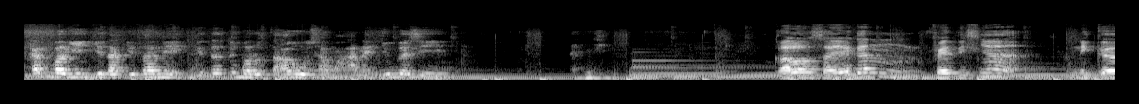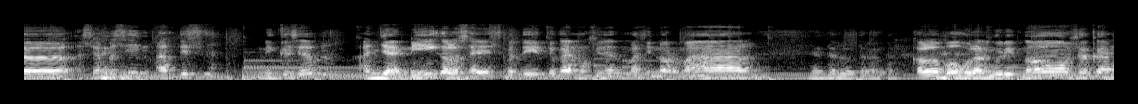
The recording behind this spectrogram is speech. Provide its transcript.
kan bagi kita kita nih kita tuh baru tahu sama aneh juga sih. Kalau saya kan fetisnya Nike siapa sih artisnya? Nike siapa? Anjani kalau saya seperti itu kan maksudnya masih normal ya terus terus kalau bawa bulan Guritno misalkan.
